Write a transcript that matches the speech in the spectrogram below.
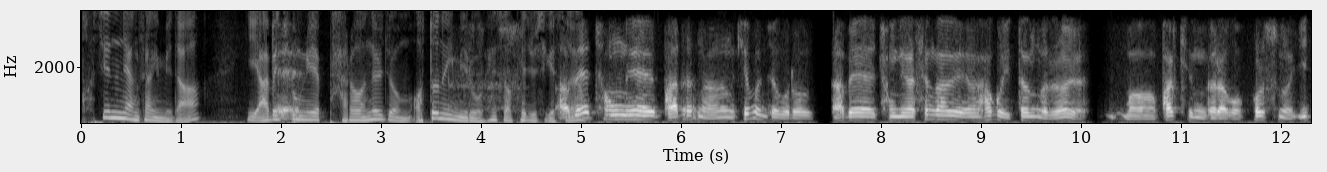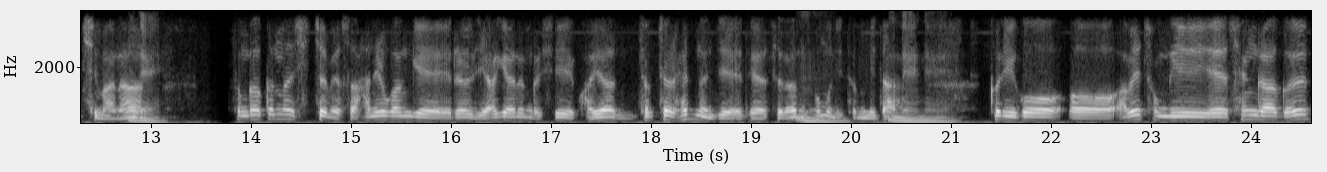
커지는 양상입니다. 이 아베 네. 총리의 발언을 좀 어떤 의미로 해석해 주시겠어요? 아베 총리의 발언은 기본적으로 아베 총리가 생각하고 있던 거를 뭐 밝힌 거라고 볼 수는 있지만은 네. 선거 끝난 시점에서 한일 관계를 이야기하는 것이 과연 적절했는지에 대해서는 음. 의문이 듭니다. 네네. 그리고 어 아베 총리의 생각을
